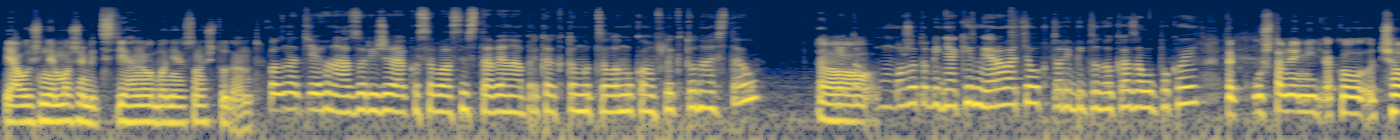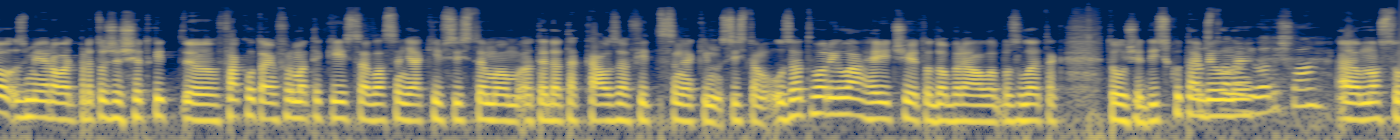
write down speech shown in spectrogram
ja už nemôžem byť stíhaný, lebo nie som študent. Poznáte jeho názory, že ako sa vlastne stavia napríklad k tomu celému konfliktu na STU? to, môže to byť nejaký zmierovateľ, ktorý by to dokázal upokojiť? Tak už tam není ako čo zmierovať, pretože všetky e, fakulta informatiky sa vlastne nejakým systémom, e, teda tá kauza FIT sa nejakým systémom uzatvorila, hej, či je to dobré alebo zlé, tak to už je diskutabilné. Množstvo ľudí odišlo? E, množstvo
